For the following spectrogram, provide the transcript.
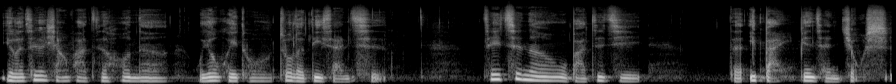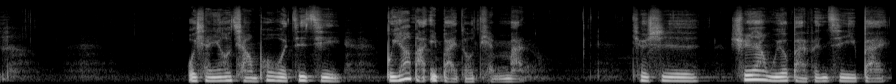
有了这个想法之后呢，我又回头做了第三次。这一次呢，我把自己的一百变成九十。我想要强迫我自己不要把一百都填满，就是虽然我有百分之一百，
